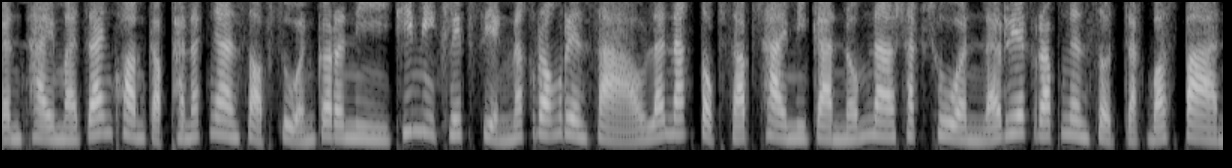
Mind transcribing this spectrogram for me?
กัญชัยมาแจ้งความกับพนักงานสอบสวนกรณีที่มีคลิปเสียงนักร้องเรียนสาวและนักตบทรัพย์ชายมีการโน้มน้าวชักชวน และเรียกรับเงินสดจากบอสปัน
